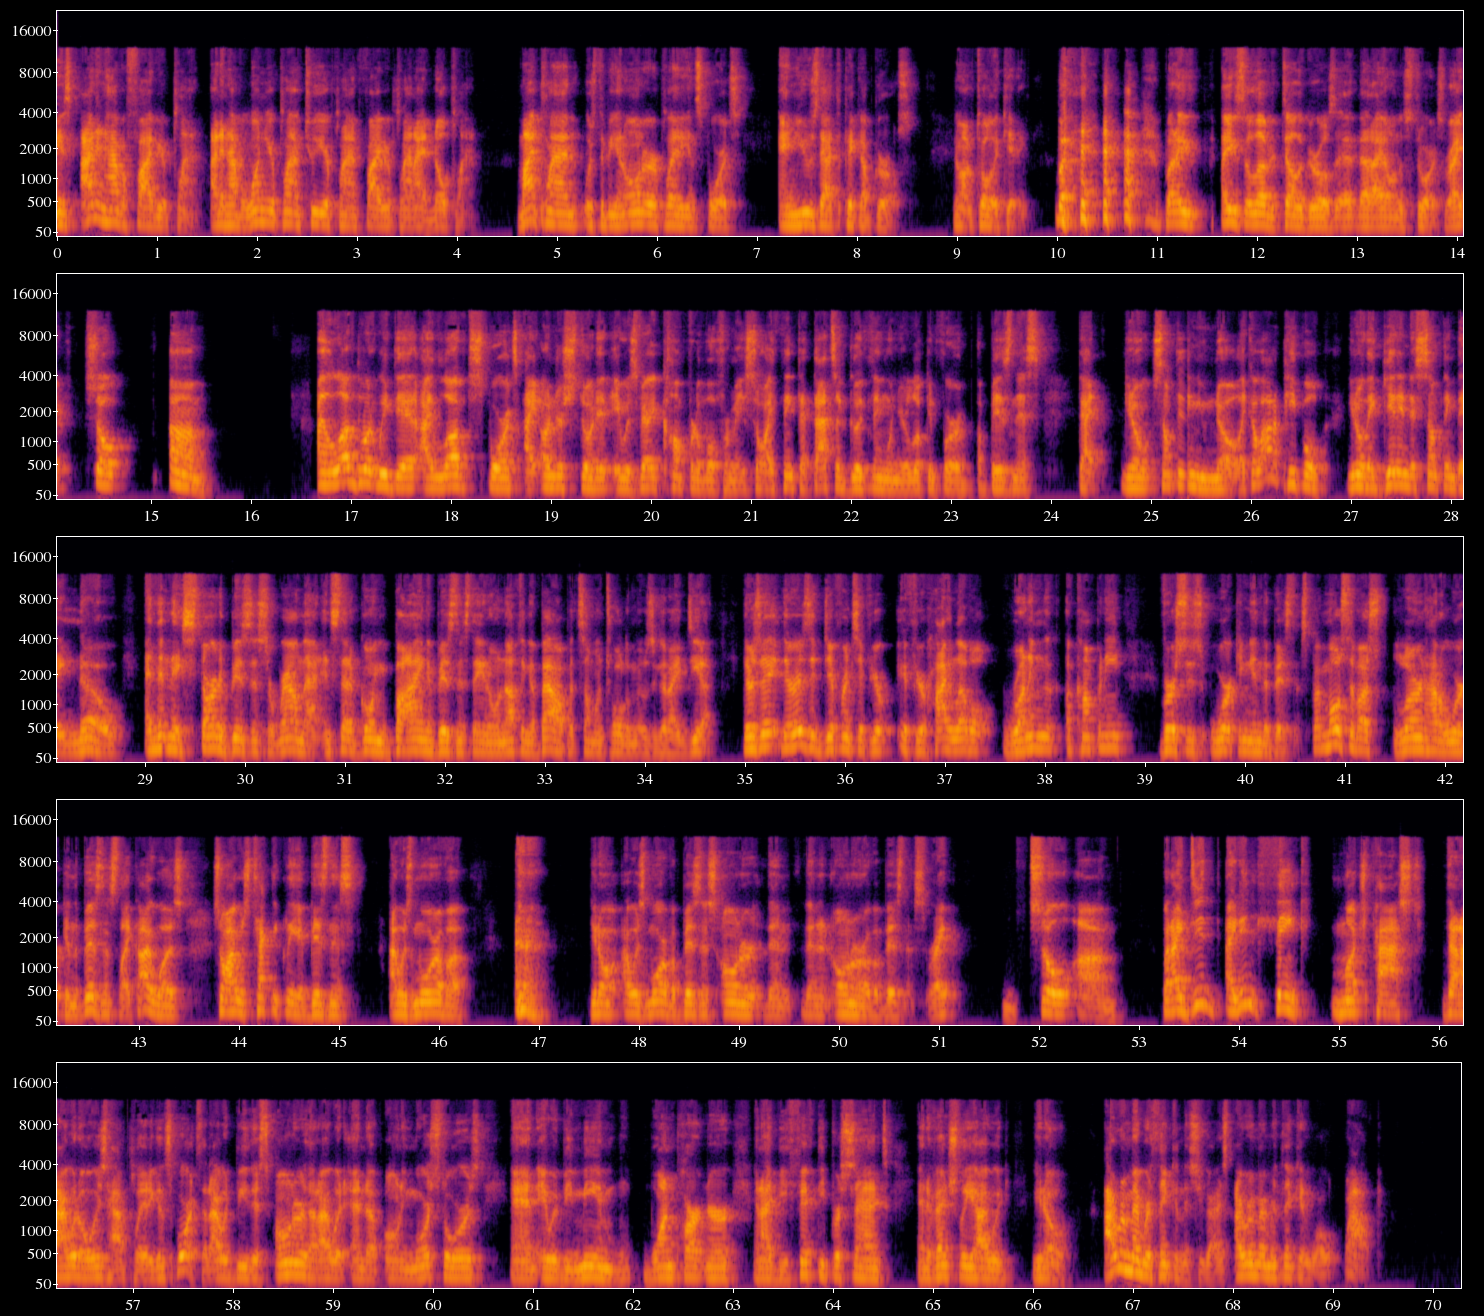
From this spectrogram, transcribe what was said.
is I didn't have a five year plan. I didn't have a one year plan, two year plan, five year plan. I had no plan. My plan was to be an owner of Again Sports and use that to pick up girls. No, I'm totally kidding. But but I I used to love to tell the girls that, that I own the stores, right? So um I loved what we did. I loved sports. I understood it. It was very comfortable for me. So I think that that's a good thing when you're looking for a, a business that, you know, something you know. Like a lot of people, you know, they get into something they know and then they start a business around that instead of going buying a business they know nothing about but someone told them it was a good idea there's a there is a difference if you're if you're high level running a company versus working in the business. But most of us learn how to work in the business like I was. So I was technically a business. I was more of a, you know, I was more of a business owner than than an owner of a business, right? Hmm. So, um, but I did I didn't think much past that I would always have Play It Again Sports, that I would be this owner, that I would end up owning more stores, and it would be me and one partner, and I'd be 50%. And eventually I would, you know, I remember thinking this, you guys. I remember thinking, well, wow.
